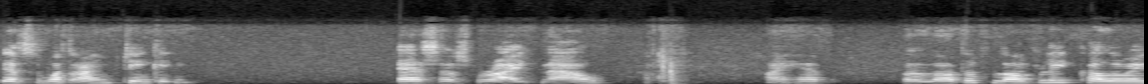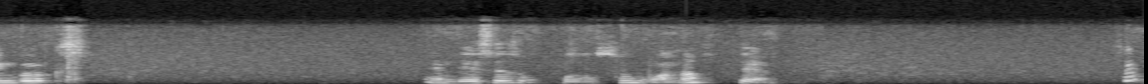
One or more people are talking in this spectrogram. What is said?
that's what I'm thinking as of right now. I have a lot of lovely coloring books. And this is also one of them. So,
